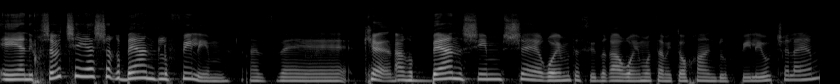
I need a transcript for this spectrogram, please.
אה, אני חושבת שיש הרבה אנגלופילים, אז אה, כן, הרבה אנשים שרואים את הסדרה רואים אותה מתוך האנגלופיליות שלהם,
